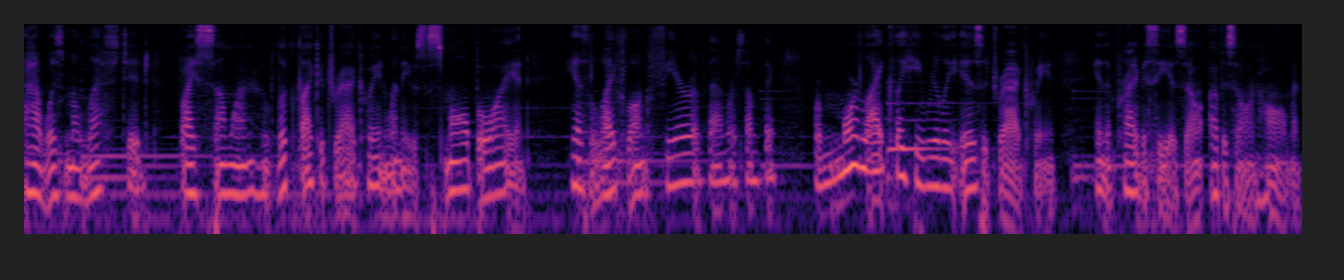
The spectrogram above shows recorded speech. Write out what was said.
uh, was molested by someone who looked like a drag queen when he was a small boy and he has a lifelong fear of them or something. Or more likely, he really is a drag queen in the privacy of his own home. And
